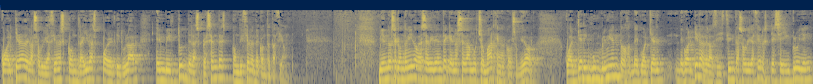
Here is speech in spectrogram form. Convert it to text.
cualquiera de las obligaciones contraídas por el titular en virtud de las presentes condiciones de contratación. Viendo ese contenido es evidente que no se da mucho margen al consumidor. Cualquier incumplimiento de, cualquier, de cualquiera de las distintas obligaciones que se incluyen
